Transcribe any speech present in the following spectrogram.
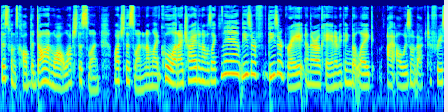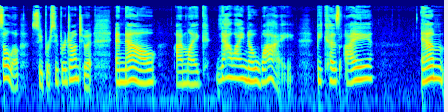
This one's called The Dawn Wall. Watch this one. Watch this one." And I'm like, "Cool." And I tried, and I was like, "Man, these are these are great and they're okay and everything." But like, I always went back to Free Solo. Super super drawn to it, and now I'm like, now I know why, because I am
